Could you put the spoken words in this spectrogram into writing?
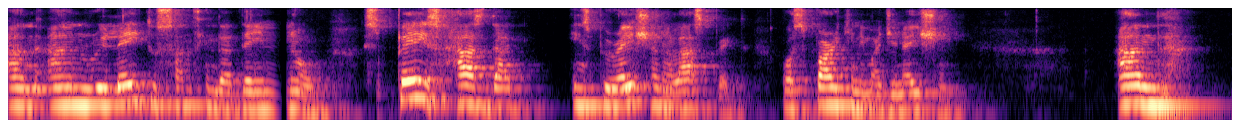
and, and relate to something that they know. Space has that inspirational aspect or sparking imagination. And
